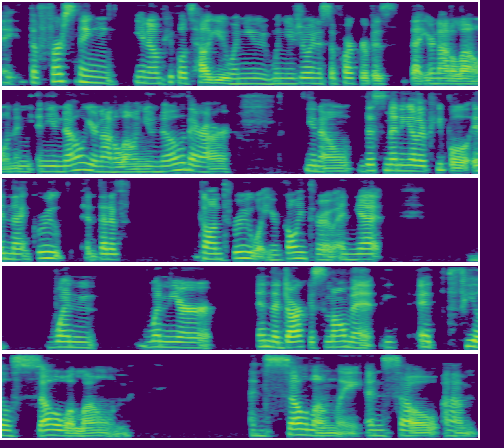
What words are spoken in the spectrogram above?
it the first thing you know people tell you when you when you join a support group is that you're not alone and, and you know you're not alone you know there are you know this many other people in that group that have gone through what you're going through and yet when when you're in the darkest moment it feels so alone and so lonely and so um,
